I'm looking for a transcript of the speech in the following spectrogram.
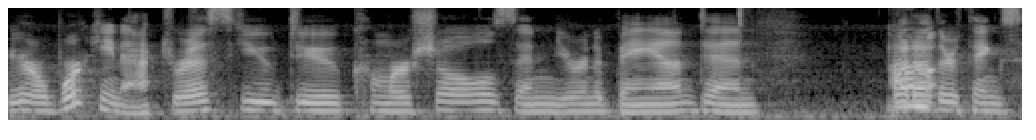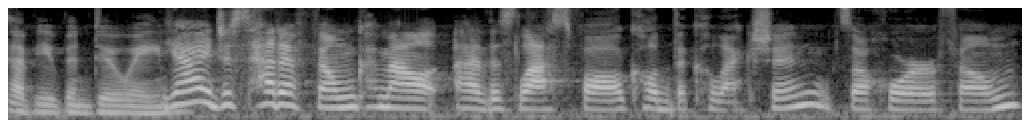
you're a working actress. You do commercials and you're in a band. And what Um, other things have you been doing? Yeah, I just had a film come out uh, this last fall called The Collection. It's a horror film.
